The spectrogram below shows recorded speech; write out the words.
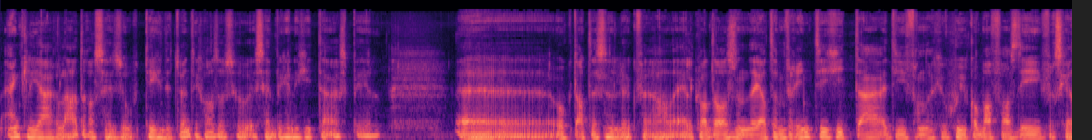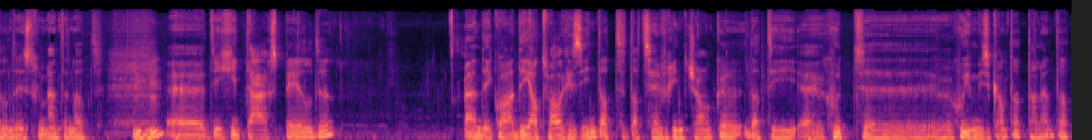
enkele jaren later, als hij zo tegen de 20 was of zo, is hij beginnen gitaar spelen. Uh, ook dat is een leuk verhaal eigenlijk. Want dat was een, hij had een vriend die gitaar, die van een goede komaf was, die verschillende instrumenten had, mm -hmm. uh, die gitaar speelde. En die, die, had wel gezien dat, dat zijn vriend Janke dat die, uh, goed, uh, goede muzikant had, talent had.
